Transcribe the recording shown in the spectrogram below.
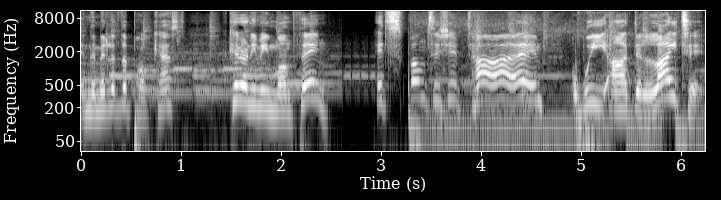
in the middle of the podcast. It can only mean one thing. It's sponsorship time! We are delighted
